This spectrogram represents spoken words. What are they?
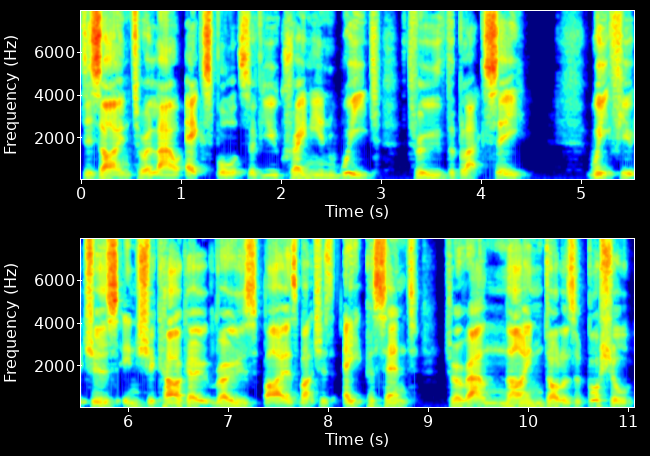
designed to allow exports of Ukrainian wheat through the Black Sea. Wheat futures in Chicago rose by as much as 8% to around $9 a bushel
